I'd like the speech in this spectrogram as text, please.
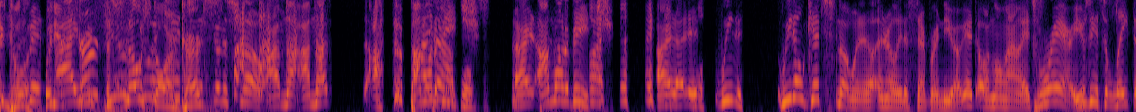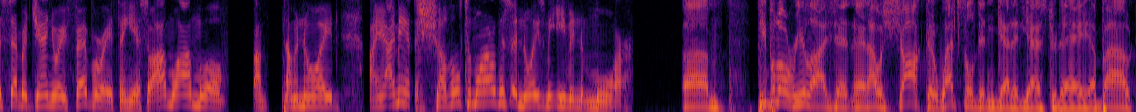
refuse to doing? admit- With your I shirt? The snowstorm, admit Kurtz. It's going to snow. I'm not. I'm not. I- I'm on a beach. All right, I'm on a beach. All right, it, we we don't get snow in, in early December in New York it, on Long Island. It's rare. Usually, it's a late December, January, February thing here. So I'm I'm well. I'm, I'm annoyed. I, I may have to shovel tomorrow. This annoys me even more. Um, people don't realize it, and I was shocked that Wetzel didn't get it yesterday. About,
